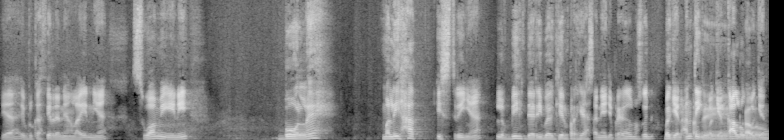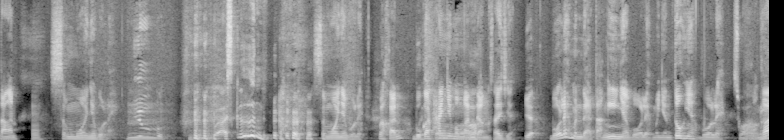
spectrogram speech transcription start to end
ya Ibnu Katsir dan yang lainnya suami ini boleh melihat istrinya lebih dari bagian perhiasannya aja. Perhiasan itu maksudnya bagian anting, Anting, bagian kalung, kalung. bagian tangan. Semuanya boleh. Baskun. Semuanya boleh. Bahkan bukan hanya memandang saja. Ya. Boleh mendatanginya, boleh menyentuhnya, boleh. Suami. Maka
